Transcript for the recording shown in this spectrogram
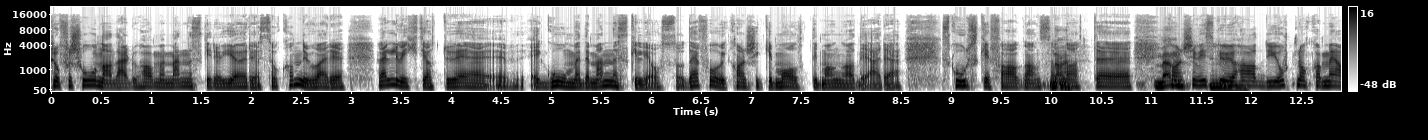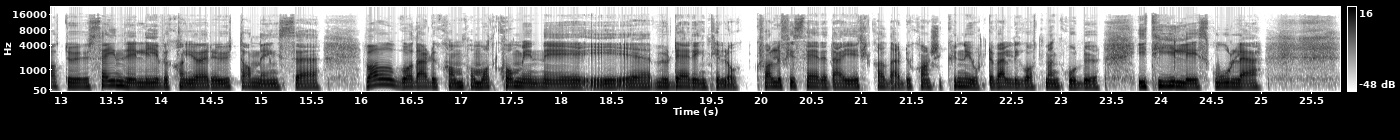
profesjoner der du har med mennesker å gjøre, så kan det jo være veldig viktig at du er, er god med det menneskelige også. Det får vi kanskje ikke målt i mange av de her eh, skolske fagene. Sånn Nei. at eh, men, kanskje vi skulle mm. ha gjort noe med at du seinere i livet kan gjøre utdanning utdanningsvalg, og der du kan på en måte komme inn i, i vurdering til å kvalifisere deg i yrker der du kanskje kunne gjort det veldig godt, men hvor du i tidlig skole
